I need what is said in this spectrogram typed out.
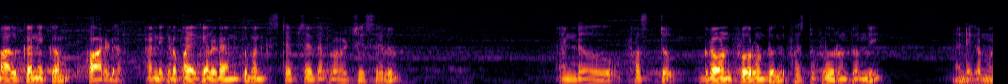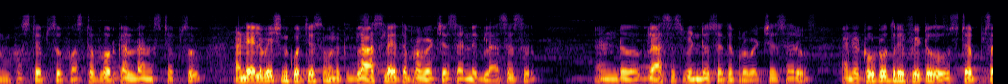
బాల్కనీ కమ్ కారిడార్. అండ్ ఇక్కడ పైకి వెళ్ళడానికి మనకి స్టెప్స్ అయితే ప్రొవైడ్ చేశారు. అండ్ ఫస్ట్ గ్రౌండ్ ఫ్లోర్ ఉంటుంది ఫస్ట్ ఫ్లోర్ ఉంటుంది. అండ్ ఇక్కడ మనం స్టెప్స్ ఫస్ట్ ఫ్లోర్కి వెళ్ళడానికి స్టెప్స్. అండ్ ఎలివేషన్కి వచ్చేసి మనకి గ్లాసులు అయితే ప్రొవైడ్ చేశారండి గ్లాసెస్. అండ్ గ్లాసెస్ విండోస్ అయితే ప్రొవైడ్ చేశారు. And two to three feet steps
